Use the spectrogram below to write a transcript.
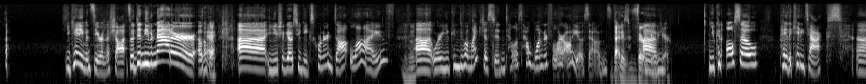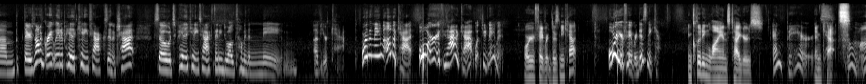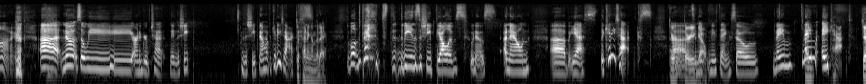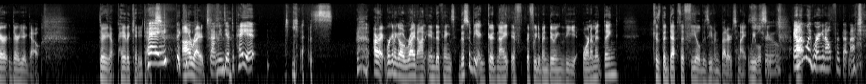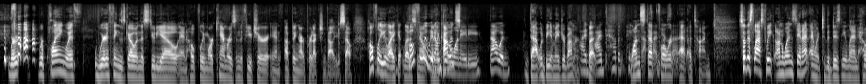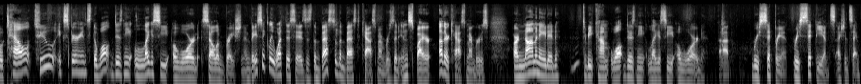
you can't even see her in the shot, so it didn't even matter. Okay. Okay. Uh, you should go to geekscorner.live, Mm-hmm. uh, where you can do what Mike just did and tell us how wonderful our audio sounds. That is very good to Um, hear. You can also pay the kitty tax. Um, but there's not a great way to pay the kitty tax in a chat. So to pay the kitty tax, I need you all to tell me the name of your cat, or the name of a cat, or if you had a cat, what you'd name it, Or your favorite Disney cat, or your favorite Disney cat, including lions, tigers, and bears and cats. Oh my. uh, no, so we are in a group chat named the sheep, and the sheep now have a kitty tax. depending on the day. Well, it depends. The, the beans, the sheep, the olives. Who knows? A noun. Uh, but yes, the kitty tax. There- Uh, there you a new- go. New, thing. So name name a cat. There, there you go. There you go. Pay the kitty tax. Pay the kitty. All right. That means you have to pay it. Yes. All right, we're gonna go right on into things. This would be a good night if if we'd have been doing the ornament thing, because the depth of field is even better tonight. We will True. see. And Uh, I'm like wearing an outfit that matches. We're we're playing with where things go in the studio and hopefully more cameras in the future and upping our production value. So hopefully you like it. Let Hopefully us know Hopefully we in don't the do a comments. 180. That would That would be a major bummer. I but I haven't painted one step forward at a time. So this last week on Wednesday night, I went to the Disneyland Hotel to experience the Walt Disney Legacy Award celebration. And basically, what this is is the best of the best cast members that inspire other cast members are nominated mm-hmm. to become Walt Disney Legacy Award. Uh, recipient recipients i should say.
